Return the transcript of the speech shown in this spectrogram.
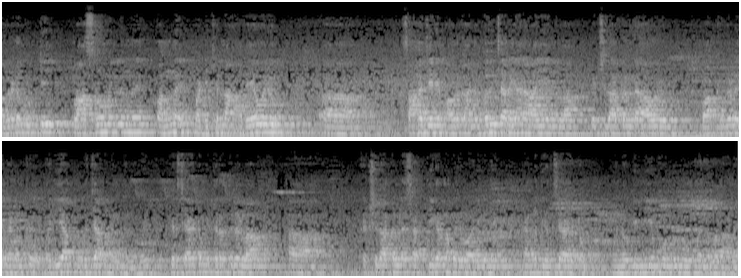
അവരുടെ കുട്ടി ക്ലാസ് റൂമിൽ നിന്ന് വന്ന് പഠിക്കുന്ന അതേ ഒരു സാഹചര്യം അവർക്ക് അനുഭവിച്ചറിയാനായി എന്നുള്ള രക്ഷിതാക്കളുടെ ആ ഒരു വാക്കുകൾ ഞങ്ങൾക്ക് വലിയ ഊർജമാണ് നൽകുന്നത്. തീർച്ചയായിട്ടും ഇത്തരത്തിലുള്ള രക്ഷിതാക്കളുടെ ശാക്തീകരണ പരിപാടികളിൽ ഞങ്ങൾ തീർച്ചയായിട്ടും മുന്നോട്ട് ഇനിയും കൊണ്ടുപോകും എന്നുള്ളതാണ്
